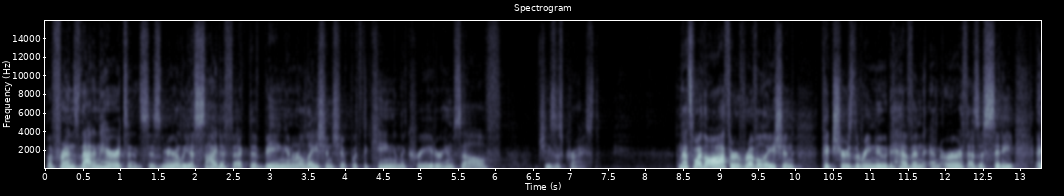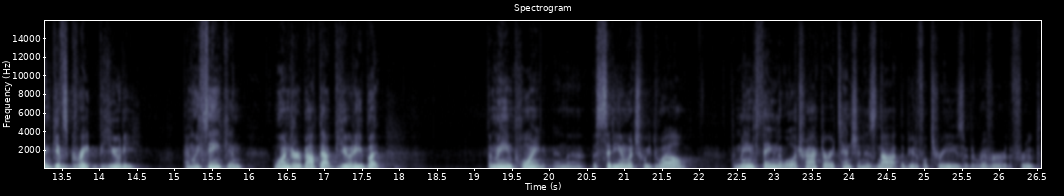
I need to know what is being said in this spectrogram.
But, friends, that inheritance is merely a side effect of being in relationship with the King and the Creator Himself, Jesus Christ. And that's why the author of Revelation pictures the renewed heaven and earth as a city and gives great beauty. And we think and wonder about that beauty, but the main point in the, the city in which we dwell, the main thing that will attract our attention is not the beautiful trees or the river or the fruit,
